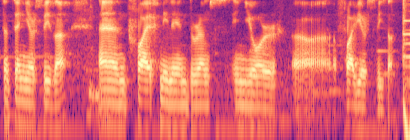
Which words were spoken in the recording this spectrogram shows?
10 years visa mm -hmm. and 5 million dirhams in your uh, 5 years visa.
